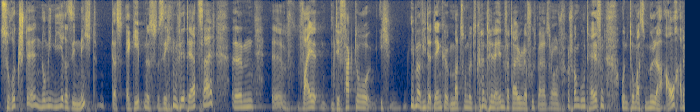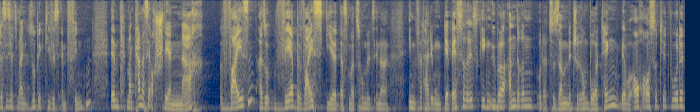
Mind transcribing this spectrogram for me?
zurückstellen, nominiere sie nicht. Das Ergebnis sehen wir derzeit, ähm, äh, weil de facto ich immer wieder denke, Mats Hummels könnte in der Innenverteidigung der Fußballnation schon gut helfen und Thomas Müller auch, aber das ist jetzt mein subjektives Empfinden. Ähm, man kann das ja auch schwer nach weisen? Also wer beweist dir, dass Mats Hummels in der Innenverteidigung der bessere ist gegenüber anderen oder zusammen mit Jerome Boateng, der wo auch aussortiert wurde?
